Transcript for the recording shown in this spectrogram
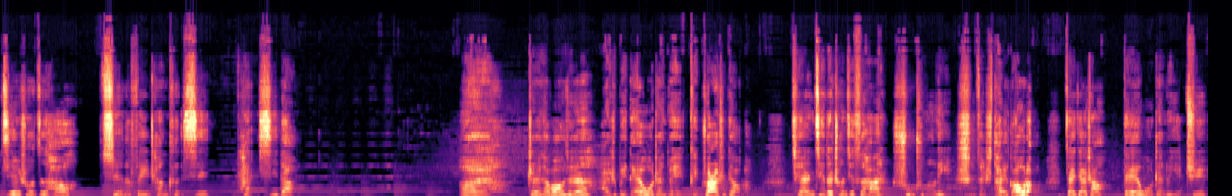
解说子豪觉得非常可惜，叹息道：“哎呀，这条暴君还是被 Devil 战队给抓死掉了。”前期的成吉思汗输出能力实在是太高了，再加上 Devil 战队野区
